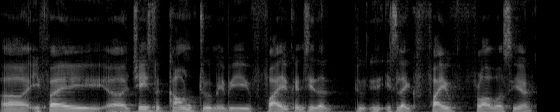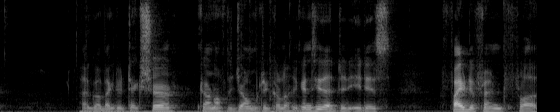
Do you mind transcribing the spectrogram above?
uh, if I uh, change the count to maybe five, you can see that it's like five flowers here. I'll go back to texture, turn off the geometry color. You can see that it is five different uh,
